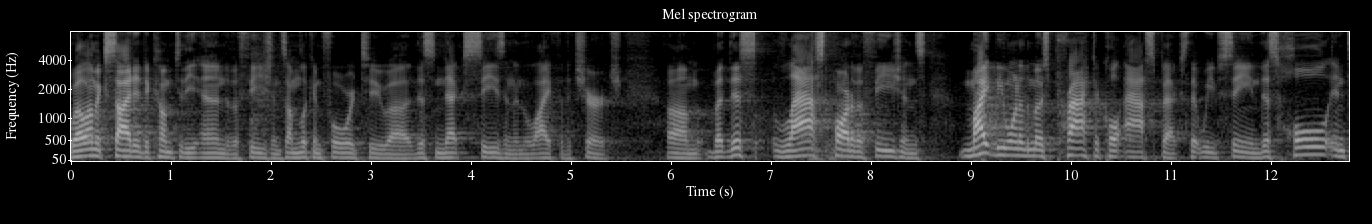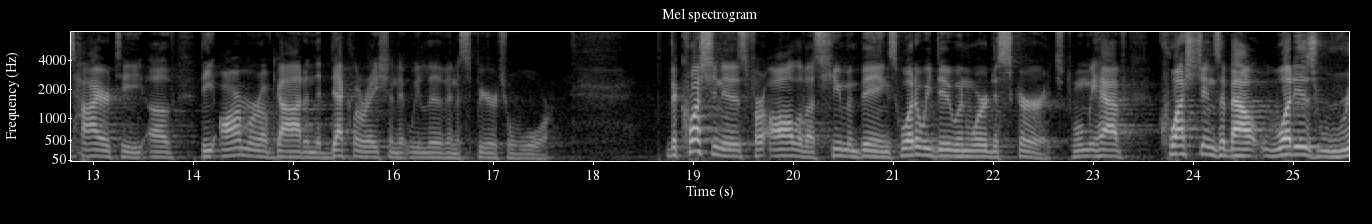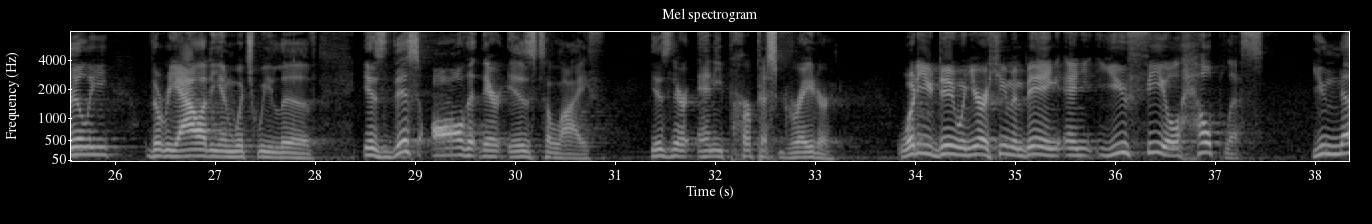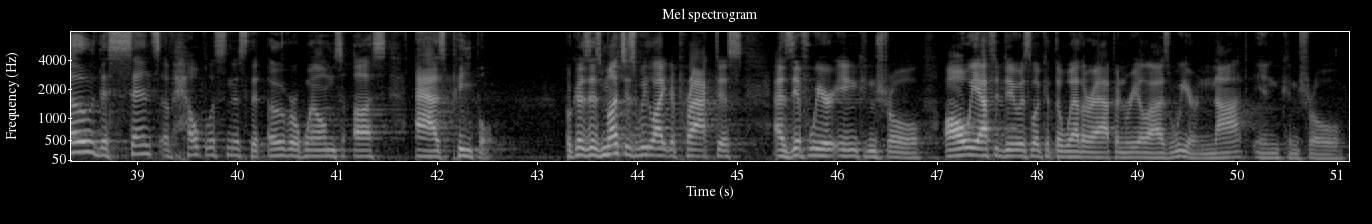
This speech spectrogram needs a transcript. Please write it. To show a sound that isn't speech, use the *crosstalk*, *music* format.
Well, I'm excited to come to the end of Ephesians. I'm looking forward to uh, this next season in the life of the church. Um, but this last part of Ephesians might be one of the most practical aspects that we've seen. This whole entirety of the armor of God and the declaration that we live in a spiritual war. The question is for all of us human beings what do we do when we're discouraged? When we have questions about what is really the reality in which we live? Is this all that there is to life? Is there any purpose greater? What do you do when you're a human being and you feel helpless? You know the sense of helplessness that overwhelms us as people. Because as much as we like to practice as if we are in control, all we have to do is look at the weather app and realize we are not in control.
